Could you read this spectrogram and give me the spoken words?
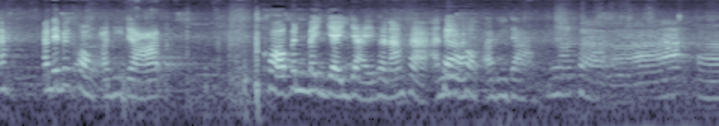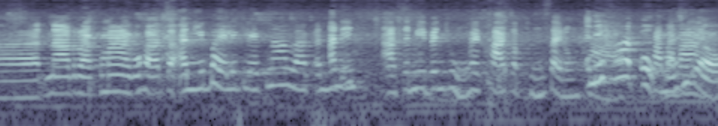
อะ อันนี้เป็นของ Adidas ขอเป็นใบใหญ่ๆค่ะน้ำค่ะ อันนี้ค่ะ ของ Adidas นะคะ อ่าน่ารักมากนะคะแต่อันนี้ใบเล็กๆน่ารัก อันอันนี้นี้ อาจจะมีเป็นถุงคล้ายๆกับถุงใส่รองเท้าอันนี้คาดอกไหมทำมาพี่เอ๋ว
